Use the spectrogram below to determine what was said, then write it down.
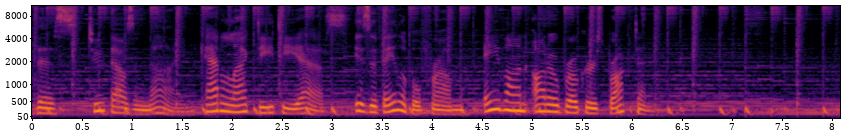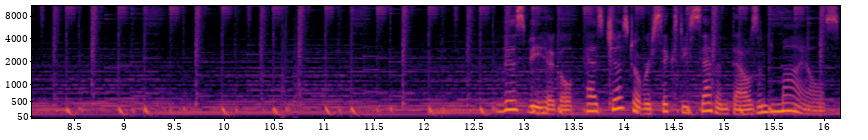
This 2009 Cadillac DTS is available from Avon Auto Brokers Brockton. This vehicle has just over 67,000 miles.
